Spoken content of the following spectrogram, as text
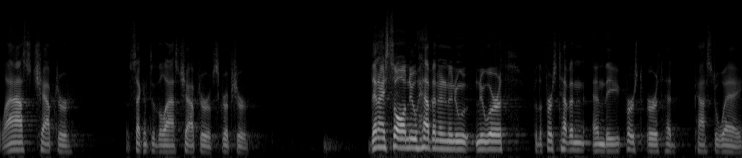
last chapter, second to the last chapter of Scripture. Then I saw a new heaven and a new, new earth, for the first heaven and the first earth had passed away.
